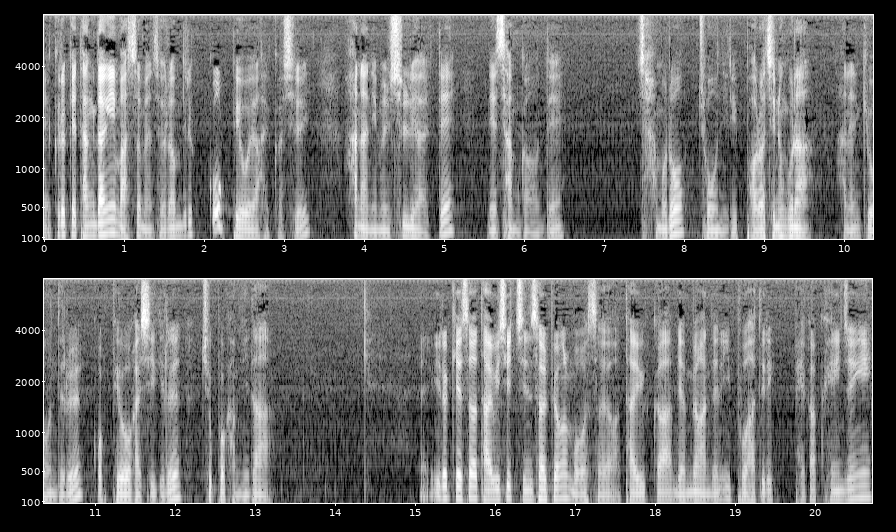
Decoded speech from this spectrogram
예, 그렇게 당당히 맞서면서 여러분들이 꼭 배워야 할 것을 하나님을 신뢰할 때 내 삶 가운데 참으로 좋은 일이 벌어지는구나 하는 교훈들을 꼭 배워 가시기를 축복합니다. 예, 이렇게 해서 다윗이 진설병을 먹었어요. 다윗과 몇 명 안 되는 이 부하들이 배가 굉장히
